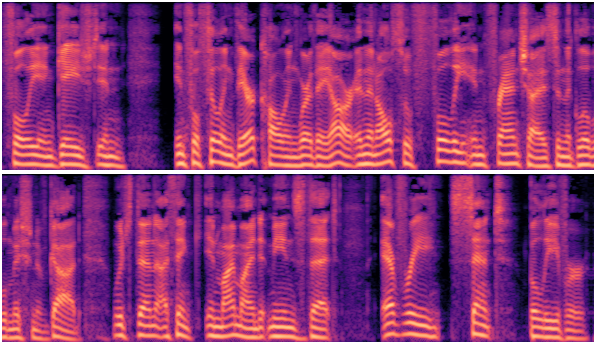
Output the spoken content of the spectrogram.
fully engaged in, in fulfilling their calling where they are, and then also fully enfranchised in the global mission of God, which then I think in my mind, it means that every sent believer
